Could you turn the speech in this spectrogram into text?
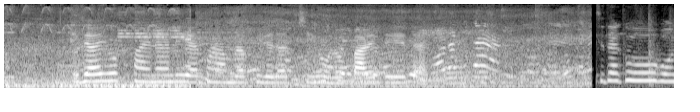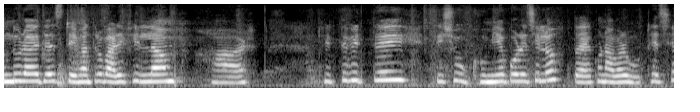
না। তো যাই হোক ফাইনালি এখন আমরা ফিরে যাচ্ছি হলো বাড়িতে, দেখো। বন্ধুরা জাস্ট এইমাত্র বাড়ি ফিরলাম, আর ফিরতে ফিরতেই টিসু ঘুমিয়ে পড়েছিল, তো এখন আবার উঠেছে।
